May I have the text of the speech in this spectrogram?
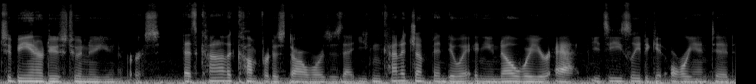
to be introduced to a new universe. That's kind of the comfort of Star Wars is that you can kind of jump into it and you know where you're at. It's easily to get oriented.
